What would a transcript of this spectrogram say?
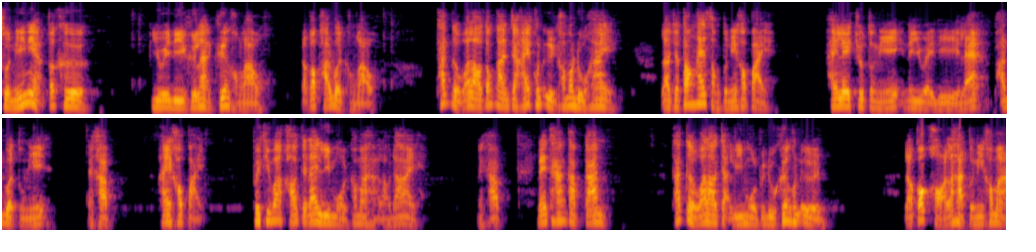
ส่วนนี้เนี่ยก็คือ UID คือรหัสเครื่องของเรา แล้วก็พาสเวิร์ดของเรา ถ้าเกิดว่าเราต้องการจะให้คนอื่นเข้ามาดูให้ เราจะต้องให้ 2 ตัวนี้เข้าไป ให้เลขชุดตรงนี้ใน UID และพาสเวิร์ดตรงนี้นะครับ ให้เข้าไป เพื่อที่ว่าเขาจะได้รีโมทเข้ามาหาเราได้นะครับ ในทางกลับกัน ถ้าเกิดว่าเราจะรีโมทไปดูเครื่องคนอื่น เราก็ขอรหัสตรงนี้เข้ามา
